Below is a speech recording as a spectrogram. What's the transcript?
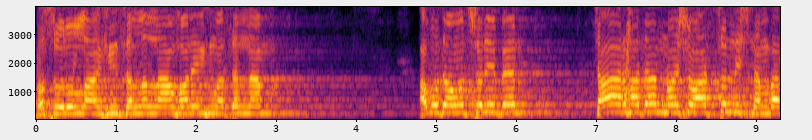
রসুল্লাহ সাল্লাহ আলহিহাসাল্লাম আবু দাউদ শরীফের চার হাজার নয়শো আটচল্লিশ নাম্বার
